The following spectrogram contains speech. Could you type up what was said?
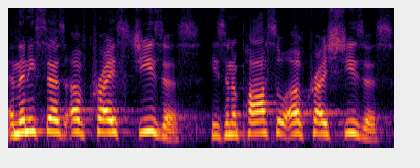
And then he says, of Christ Jesus. He's an apostle of Christ Jesus.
